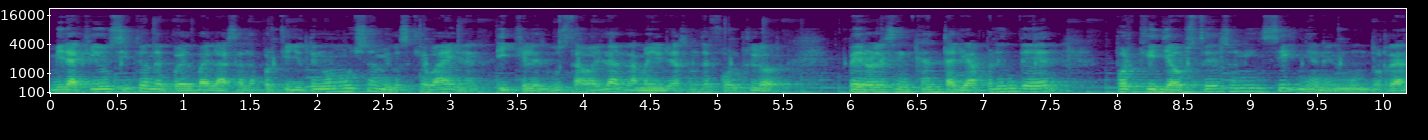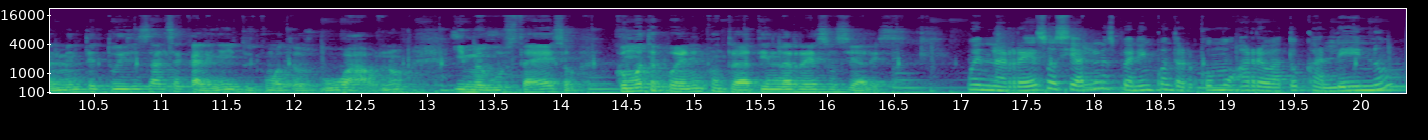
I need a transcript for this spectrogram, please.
Mira, aquí hay un sitio donde puedes bailar salsa, porque yo tengo muchos amigos que bailan y que les gusta bailar, la mayoría son de folclore, pero les encantaría aprender porque ya ustedes son insignia en el mundo. Realmente tú dices salsa caleña y tú como todos, wow, ¿no? Y me gusta eso. ¿Cómo te pueden encontrar a ti en las redes sociales? Bueno, en las redes sociales nos pueden encontrar como Arrebato Caleno.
